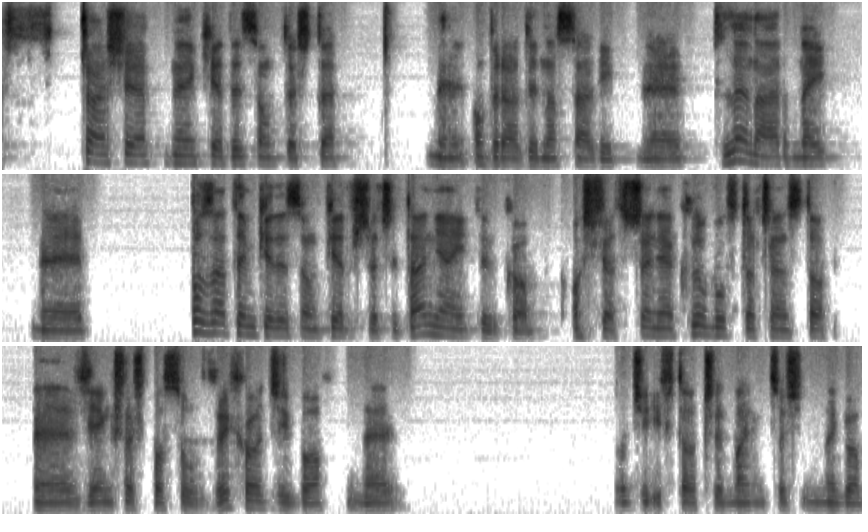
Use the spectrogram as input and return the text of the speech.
w czasie, kiedy są też te obrady na sali plenarnej. Poza tym, kiedy są pierwsze czytania i tylko oświadczenia klubów, to często większość posłów wychodzi, bo ludzi i w to, czy mają coś innego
